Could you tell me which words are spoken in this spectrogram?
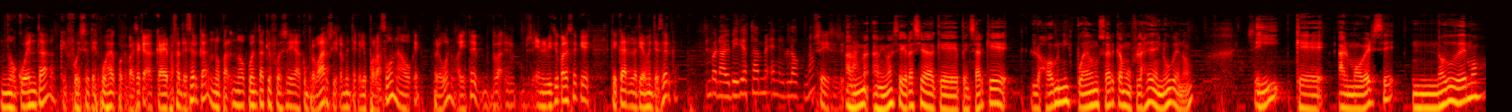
no cuenta que fuese después, porque parece que caer bastante cerca, no, no cuenta que fuese a comprobar si realmente cayó por la zona o qué. Pero bueno, ahí está. En el vídeo parece que, que cae relativamente cerca. Bueno, el vídeo está en el blog, ¿no? Sí, sí, sí. A mí, me- a mí me hace gracia que pensar que los ovnis puedan usar camuflaje de nube, ¿no? Y que al moverse no dudemos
